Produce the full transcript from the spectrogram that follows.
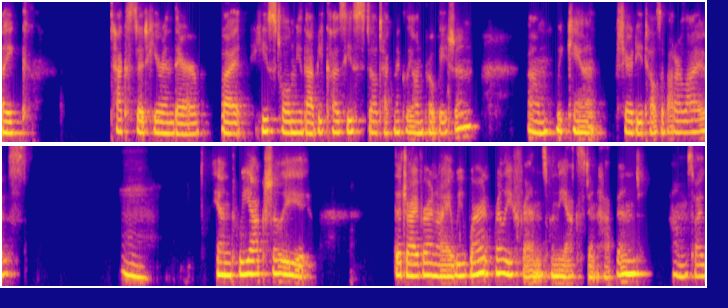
like texted here and there, but he's told me that because he's still technically on probation, um, we can't share details about our lives. Mm. And we actually, the driver and I, we weren't really friends when the accident happened. Um, so I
